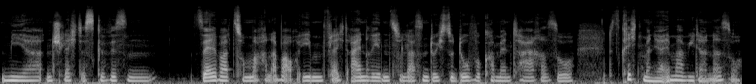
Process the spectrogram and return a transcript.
mir ein schlechtes Gewissen selber zu machen, aber auch eben vielleicht einreden zu lassen durch so doofe Kommentare. So, das kriegt man ja immer wieder, ne? So,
